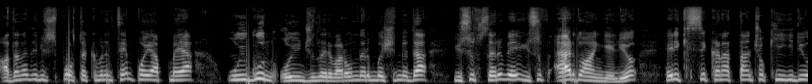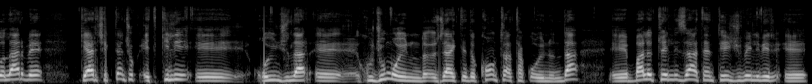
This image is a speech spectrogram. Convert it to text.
Adana Demirspor takımının tempo yapmaya uygun oyuncuları var. Onların başında da Yusuf Sarı ve Yusuf Erdoğan geliyor. Her ikisi kanattan çok iyi gidiyorlar ve gerçekten çok etkili e, oyuncular e, hücum oyununda özellikle de kontra atak oyununda. E, Balotelli zaten tecrübeli bir e,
